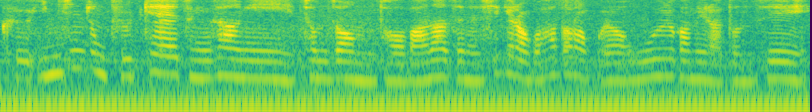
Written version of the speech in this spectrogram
그 임신 중 불쾌 증상이 점점 더 많아지는 시기라고 하더라고요. 우울감이라든지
